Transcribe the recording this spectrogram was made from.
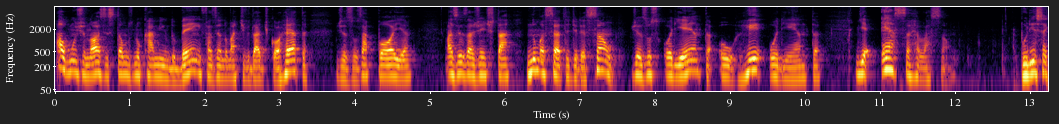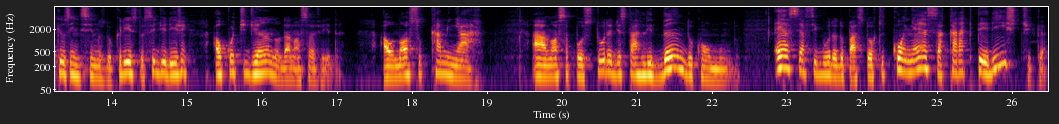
Alguns de nós estamos no caminho do bem, fazendo uma atividade correta, Jesus apoia. Às vezes a gente está numa certa direção, Jesus orienta ou reorienta. E é essa relação. Por isso é que os ensinos do Cristo se dirigem ao cotidiano da nossa vida, ao nosso caminhar, à nossa postura de estar lidando com o mundo. Essa é a figura do pastor que conhece a característica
